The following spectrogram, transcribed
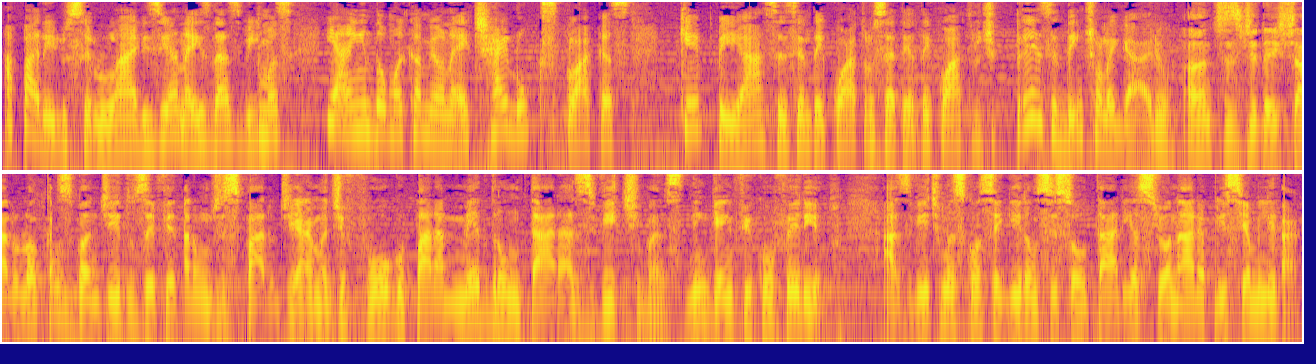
aparelhos celulares e anéis das vítimas e ainda uma caminhonete Hilux placas QPA 6474 de Presidente Olegário. Antes de deixar o local, os bandidos efetuaram um disparo de arma de fogo para amedrontar as vítimas. Ninguém ficou ferido. As vítimas conseguiram se soltar e acionar a polícia militar.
